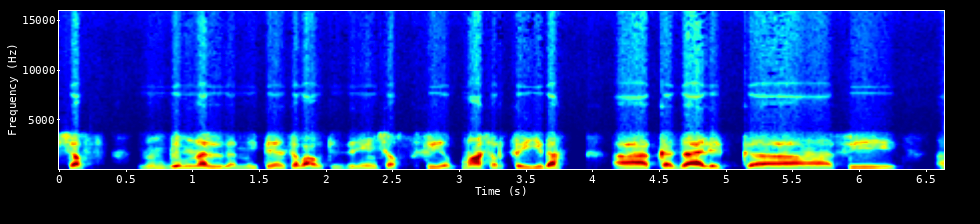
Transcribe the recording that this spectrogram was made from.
شخص. من ضمن ال 297 شخص في 12 سيدة. آه، كذلك آه، في آه،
